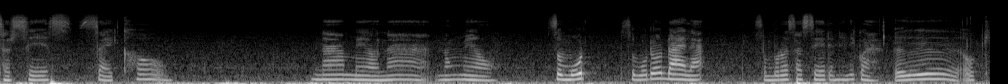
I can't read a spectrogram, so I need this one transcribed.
success cycle หน้าแมวหน้าน้องแมว สมมุติสมมุติว่าได้แล้วสมมุติว่าซัสเซสอันนี้ดีกว่า เออโอเค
